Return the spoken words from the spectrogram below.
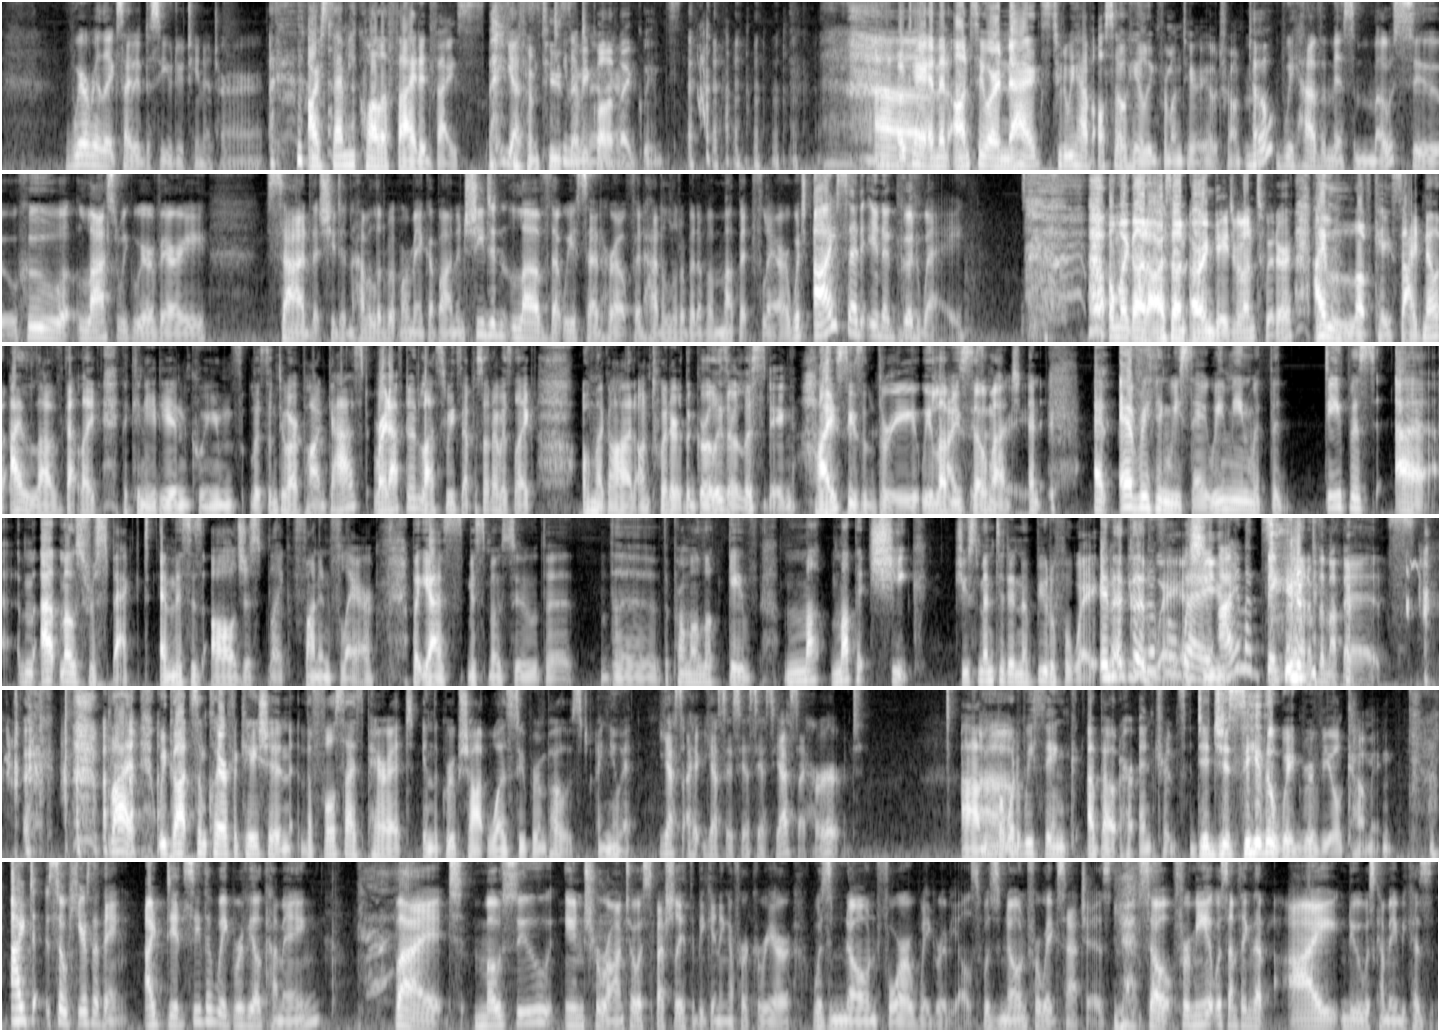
we're really excited to see you do tina turner Our semi-qualified advice Yes, from two semi-qualified queens. Uh, okay, and then on to our next. Who do we have also hailing from Ontario, Toronto? we have miss mosu who last week we were very sad that she didn't have a little bit more makeup on and she didn't love that we said her outfit had a little bit of a muppet flair which i said in a good way oh my god, our son, our engagement on Twitter. I love K. Side note, I love that like the Canadian queens listen to our podcast. Right after last week's episode, I was like, oh my god, on Twitter, the girlies are listening. Hi, season three. We love Hi, you so much. three. And and everything we say, we mean with the deepest, uh, utmost respect. And this is all just like fun and flair. But yes, Miss Mosu, the the the promo look gave mu- Muppet chic. Juice meant it in a beautiful way, in a, good Beautiful way. she- i am a big fan of the muppets but we got some clarification. The full size parrot in the group shot was superimposed. I knew it. yes i yes yes yes yes yes i heard Um, but what did we think about her entrance? Did you see the wig reveal coming? I d- so here's the thing. I did see the wig reveal coming, but Mosu in Toronto, especially at the beginning of her career, was known for wig reveals. Was known for wig snatches. Yes. So for me, it was something that I knew was coming because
